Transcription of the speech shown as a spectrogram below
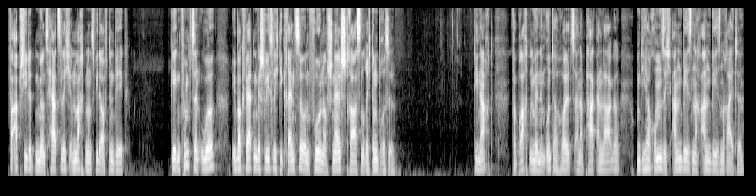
verabschiedeten wir uns herzlich und machten uns wieder auf den Weg. Gegen 15 Uhr überquerten wir schließlich die Grenze und fuhren auf Schnellstraßen Richtung Brüssel. Die Nacht verbrachten wir in dem Unterholz einer Parkanlage, um die herum sich Anwesen nach Anwesen reihte.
